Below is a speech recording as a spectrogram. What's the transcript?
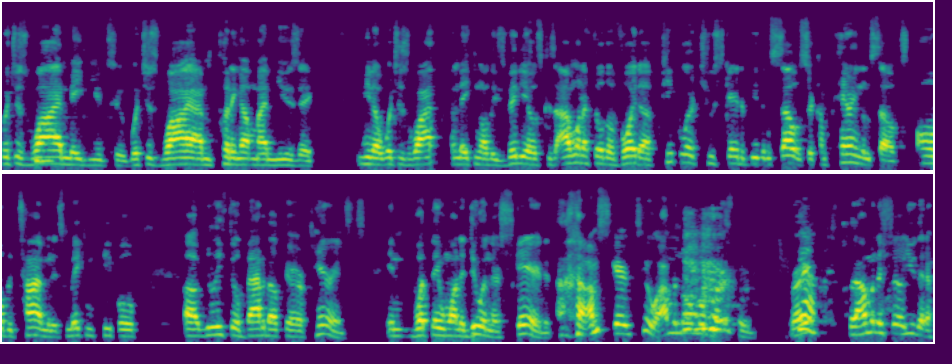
Which is why I made YouTube, which is why I'm putting up my music, you know, which is why I'm making all these videos because I want to fill the void of people are too scared to be themselves. They're comparing themselves all the time, and it's making people uh, really feel bad about their appearance and what they want to do, and they're scared. I'm scared too. I'm a normal person. Right, yeah. but I'm going to show you that if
